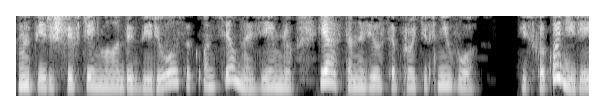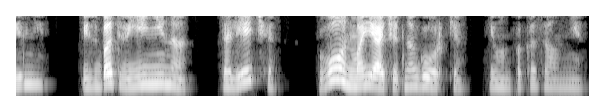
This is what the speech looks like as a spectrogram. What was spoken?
Мы перешли в тень молодых березок, он сел на землю, я остановился против него. Из какой деревни? Из Ботвинина. Далече? Вон маячит на горке. И он показал мне.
